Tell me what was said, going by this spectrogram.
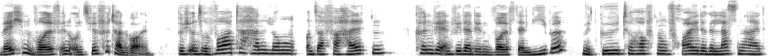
welchen Wolf in uns wir füttern wollen. Durch unsere Worte, Handlungen, unser Verhalten können wir entweder den Wolf der Liebe mit Güte, Hoffnung, Freude, Gelassenheit,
